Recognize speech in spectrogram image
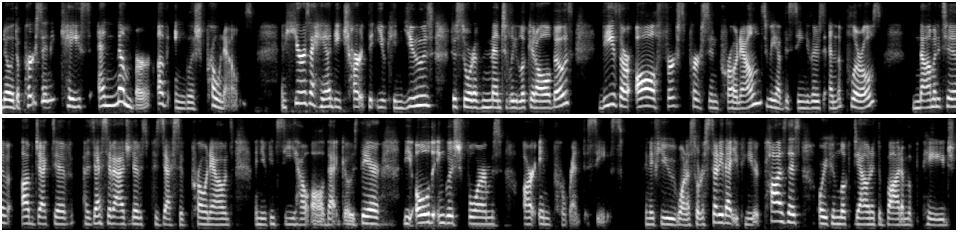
know the person, case, and number of English pronouns. And here's a handy chart that you can use to sort of mentally look at all those. These are all first person pronouns. We have the singulars and the plurals, nominative, objective, possessive adjectives, possessive pronouns, and you can see how all that goes there. The old English forms are in parentheses. And if you want to sort of study that, you can either pause this or you can look down at the bottom of the page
